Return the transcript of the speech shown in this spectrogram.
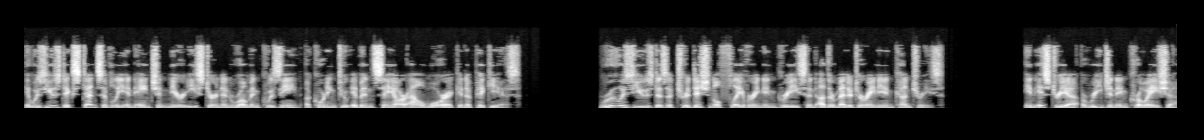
It was used extensively in ancient Near Eastern and Roman cuisine according to Ibn Sayyar al-Warraq and Apicius. Rue is used as a traditional flavoring in Greece and other Mediterranean countries. In Istria a region in Croatia,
